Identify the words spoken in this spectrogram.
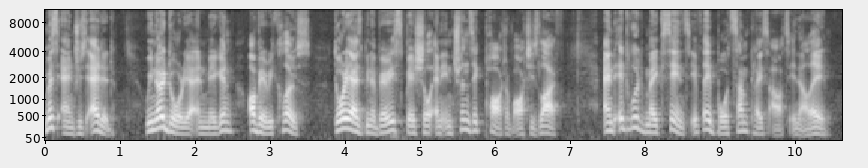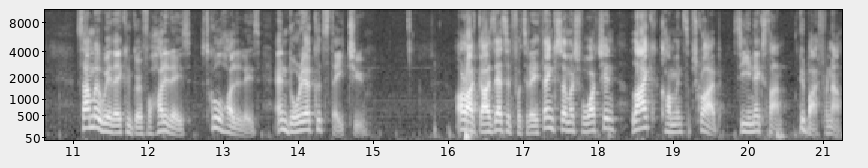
Miss Andrews added, We know Doria and Meghan are very close. Doria has been a very special and intrinsic part of Archie's life, and it would make sense if they bought some place out in LA. Somewhere where they could go for holidays, school holidays, and Doria could stay too. Alright guys, that's it for today. Thanks so much for watching. Like, comment, subscribe. See you next time. Goodbye for now.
